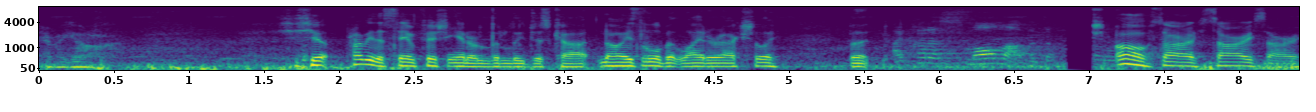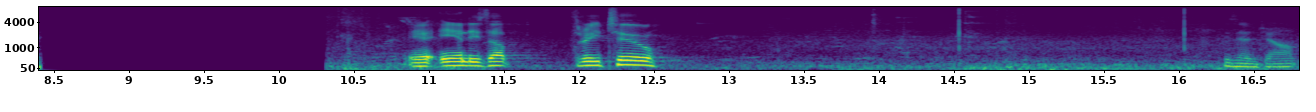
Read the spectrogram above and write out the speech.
There we go. Probably the same fish Andrew literally just caught. No, he's a little bit lighter actually. But I caught a smallmouth. It's a oh, sorry, sorry, sorry. Andy's up three two. He's gonna jump.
